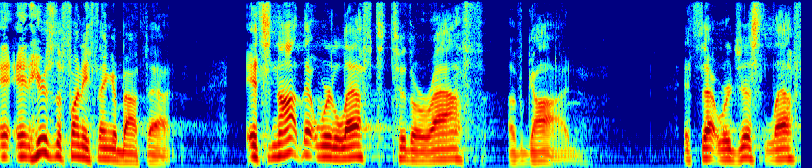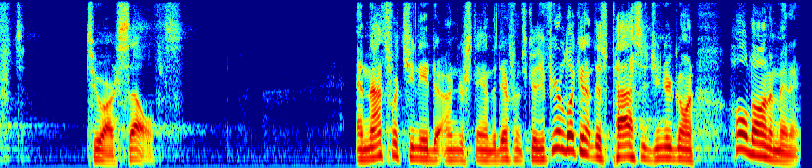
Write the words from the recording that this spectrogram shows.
And, and here's the funny thing about that it's not that we're left to the wrath of God, it's that we're just left to ourselves. And that's what you need to understand the difference. Because if you're looking at this passage and you're going, hold on a minute,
